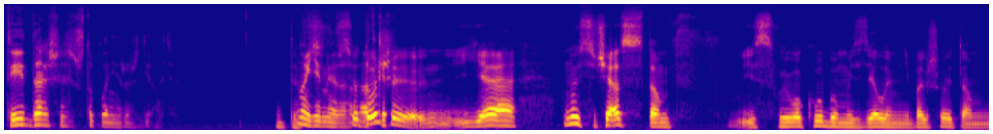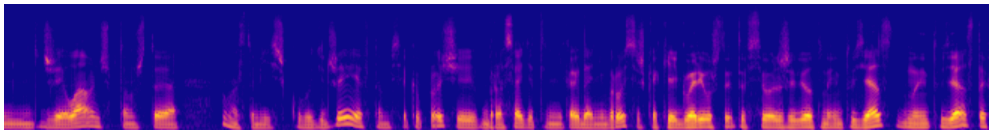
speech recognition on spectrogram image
ты дальше что планируешь делать? Да, ну, я имею все тоже. Я, ну, сейчас там из своего клуба мы сделаем небольшой там диджей-лаунж, потому что у нас там есть школа диджеев, там всякое прочее. Бросать это никогда не бросишь. Как я и говорил, что это все живет на, энтузиаст, на энтузиастах.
